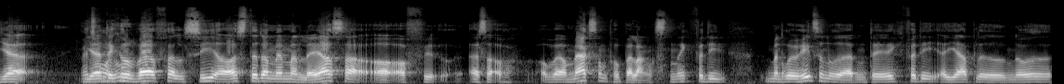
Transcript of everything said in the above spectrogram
Ja, Hvad ja det du? kan du i hvert fald sige, og også det der med, at man lærer sig at, at, altså at, at være opmærksom på balancen, ikke? fordi man ryger hele tiden ud af den. Det er ikke fordi, at jeg er blevet noget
